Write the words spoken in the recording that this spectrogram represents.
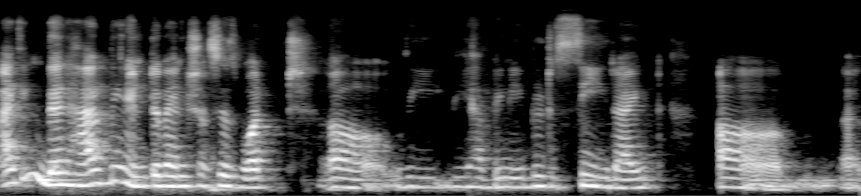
I think there have been interventions, is what uh, we we have been able to see, right? Uh, uh,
